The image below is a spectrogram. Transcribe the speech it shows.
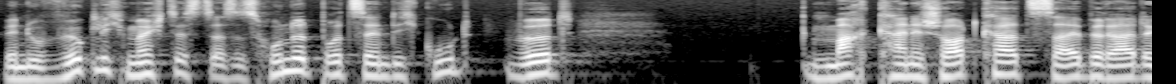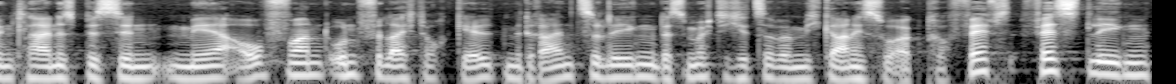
Wenn du wirklich möchtest, dass es hundertprozentig gut wird, mach keine Shortcuts, sei bereit, ein kleines bisschen mehr Aufwand und vielleicht auch Geld mit reinzulegen. Das möchte ich jetzt aber mich gar nicht so arg drauf festlegen,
